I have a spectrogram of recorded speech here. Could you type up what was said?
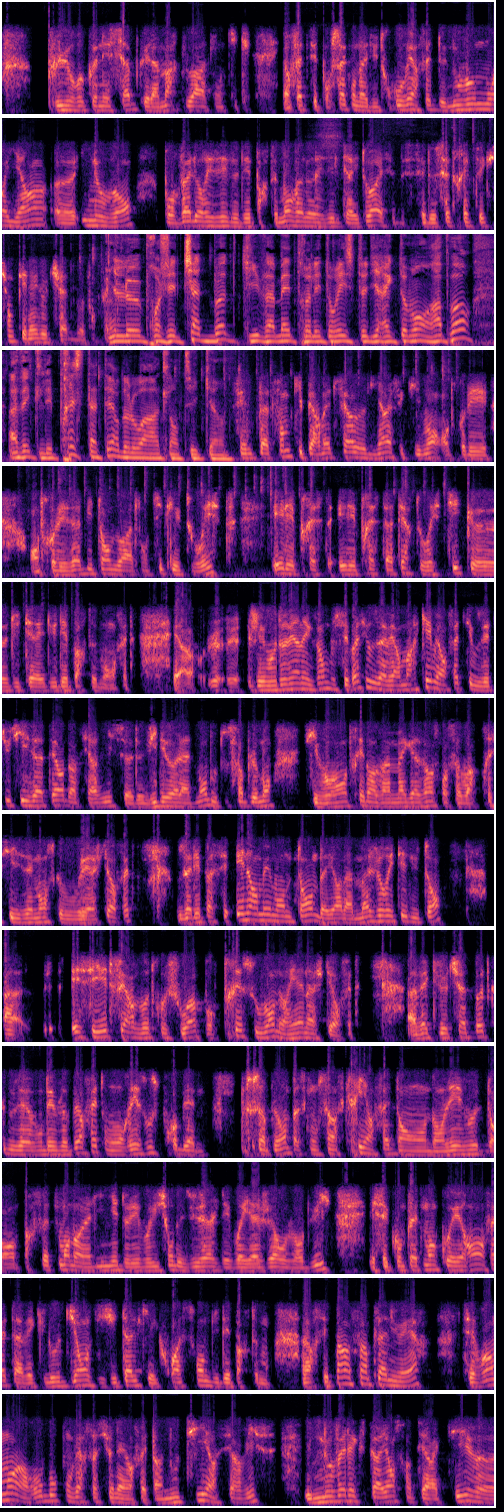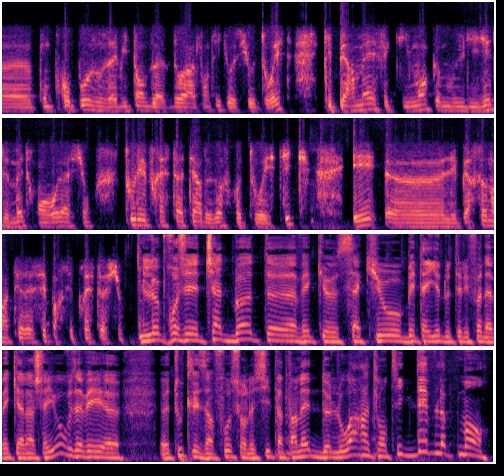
plus reconnaissables que la marque Loire-Atlantique. Et en fait, c'est pour ça qu'on a dû trouver en fait de nouveaux moyens euh, innovants pour valoriser le département, valoriser le territoire. Et c'est de, cette réflexion qu'est né le chatbot. En fait. Le projet chatbot qui va mettre les touristes directement en rapport avec les prestataires de Loire-Atlantique. C'est une plateforme qui permet de faire le lien effectivement entre les entre les habitants de Loire-Atlantique, les touristes et les prest et les prestataires touristiques euh, du du département en fait. Et alors, je vais vous donner un exemple. Je ne sais pas si vous avez remarqué, mais en fait, si vous êtes utilisateur d'un service de vidéo à la demande ou tout simplement si vous rentrez dans un magasin sans savoir précisément ce que vous voulez acheter, en fait, vous allez passer énormément de temps, d'ailleurs la majorité du temps, à essayer de faire votre choix pour très souvent ne rien acheter en fait. Avec le chatbot que nous avons développé, en fait, on résout ce problème. Tout simplement parce qu'on s'inscrit en fait dans parfaitement dans la lignée de l'évolution des usages des voyageurs aujourd'hui, et c'est complètement cohérent en fait avec l'audience digitale qui est croissante du département. Alors c'est pas un simple annuaire, c'est vraiment un robot conversationnel en fait, un outil, un service, une nouvelle expérience interactive euh, qu'on propose aux habitants de l'Atlantique et aussi aux touristes, qui permet effectivement, comme vous le disiez, de mettre en relation tous les prestataires de l'offre touristique et euh, les personnes intéressées par ces prestations. Le projet chatbot euh, avec Sakio, bétaillé de téléphone avec Alain Chaillot. Vous avez toutes les infos sur le site internet de Loire-Atlantique Développement.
